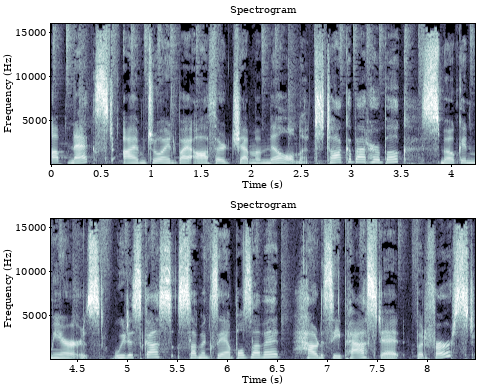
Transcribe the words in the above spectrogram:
Up next, I'm joined by author Gemma Milne to talk about her book, Smoke and Mirrors. We discuss some examples of it, how to see past it, but first,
